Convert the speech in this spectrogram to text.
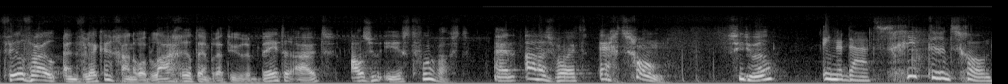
Veel vuil en vlekken gaan er op lagere temperaturen beter uit als u eerst voorwast. En alles wordt echt schoon. Ziet u wel? Inderdaad, schitterend schoon.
